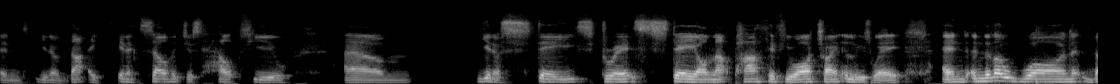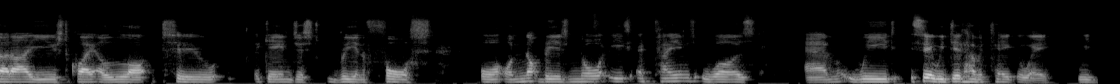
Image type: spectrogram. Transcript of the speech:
And you know that in itself it just helps you um you know stay straight stay on that path if you are trying to lose weight. And another one that i used quite a lot to again just reinforce or, or not be as naughty at times was um, we'd say we did have a takeaway, we'd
